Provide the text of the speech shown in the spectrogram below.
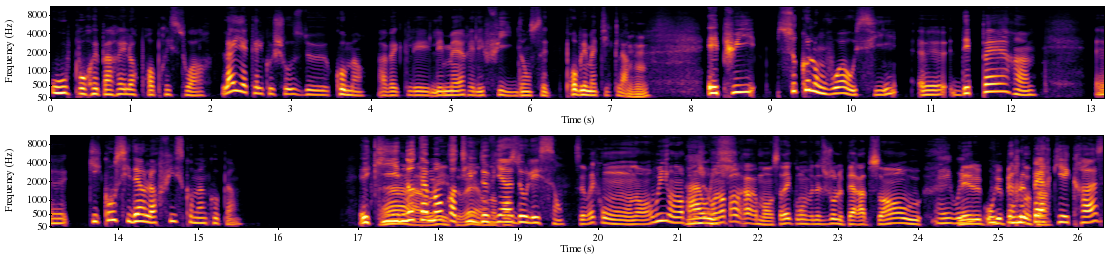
ou pour réparer leur propre histoire. Là, il y a quelque chose de commun avec les, les mères et les filles dans cette problématique-là. Mhm. Et puis, ce que l'on voit aussi, euh, des pères euh, qui considèrent leur fils comme un copain. Et qui, Ah, notamment oui, quand vrai, il devient pense- adolescent. C'est vrai qu'on en, oui, on en Ah parle, oui. on en parle rarement. C'est vrai qu'on a toujours le père absent ou Eh oui, Mais le- ou, le père ou le père qui écrase.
